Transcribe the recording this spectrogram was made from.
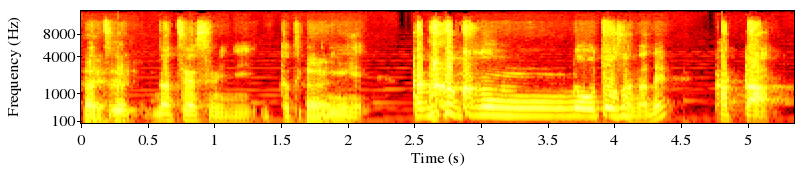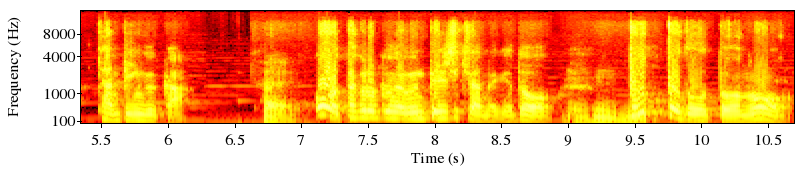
夏,、はいはい。夏休みに行った時に、拓郎くんのお父さんがね、買ったキャンピングカはい。ーを拓郎くんが運転してきたんだけど、うんうんドット同等の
